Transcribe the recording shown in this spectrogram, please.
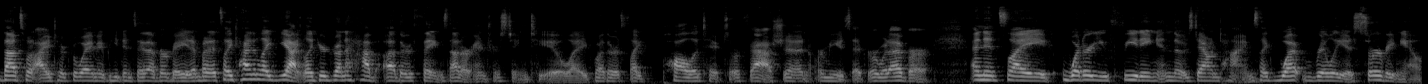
that's what I took away. Maybe he didn't say that verbatim, but it's like kind of like, yeah, like you're gonna have other things that are interesting to you, like whether it's like politics or fashion or music or whatever. And it's like, what are you feeding in those downtimes? Like, what really is serving you?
